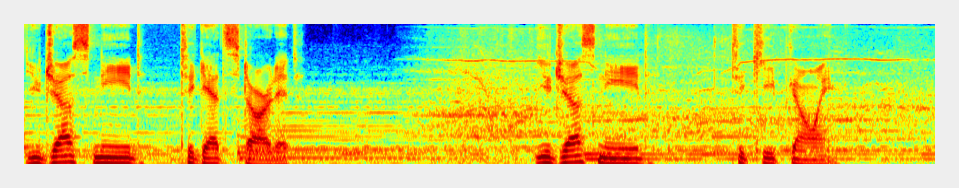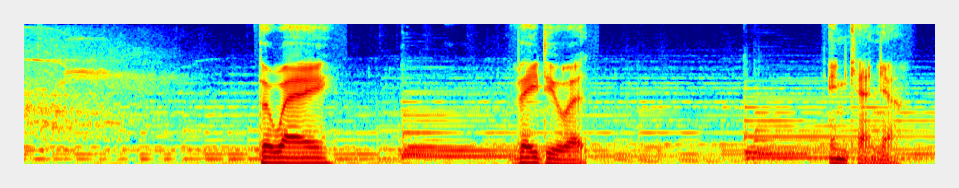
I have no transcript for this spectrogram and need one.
You just need to get started. You just need to keep going. The way they do it in Kenya.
